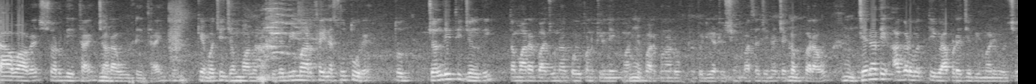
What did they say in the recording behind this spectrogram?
તાવ આવે શરદી થાય ઝાડા ઉલટી થાય કે પછી જમવાનું નથી. એટલે બીમાર થઈને સૂતું રહે તો જલ્દીથી જલ્દી તમારા બાજુના કોઈ પણ ક્લિનિકમાં કે બાળકોના ડૉક્ટર પીડિયાટ્રિશિયન પાસે જઈને ચેકઅપ કરાવો. જેનાથી આગળ વધતી આપણે જે બીમારી હોય છે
